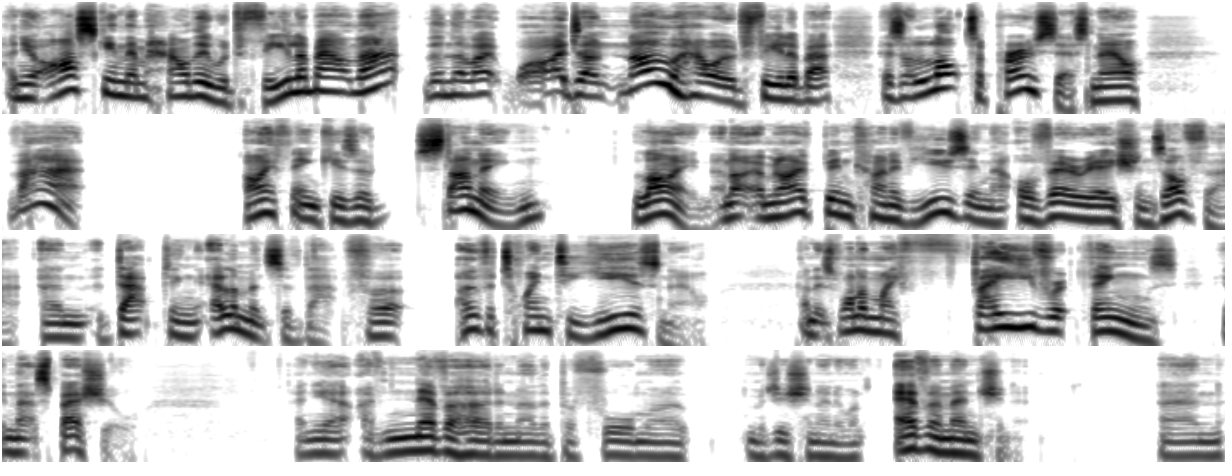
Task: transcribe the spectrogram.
And you're asking them how they would feel about that? Then they're like, well, I don't know how I would feel about. There's a lot to process. Now, that I think is a stunning line. And I, I mean, I've been kind of using that or variations of that and adapting elements of that for over 20 years now. And it's one of my favourite things in that special. And yet I've never heard another performer, magician, anyone ever mention it. And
